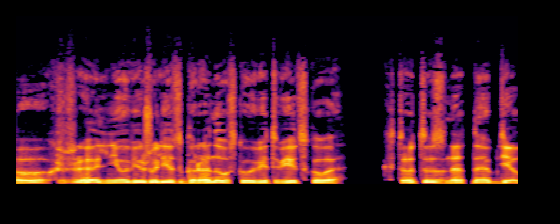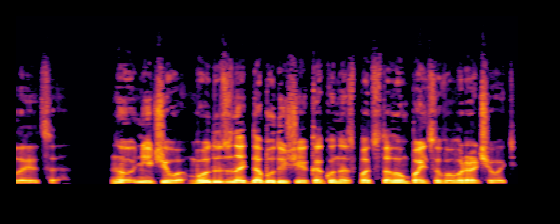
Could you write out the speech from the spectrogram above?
Ох, жаль, не увижу лиц Грановского Ветвицкого. Кто-то знатно обделается. Ну, ничего, будут знать на будущее, как у нас под столом пальцы выворачивать.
